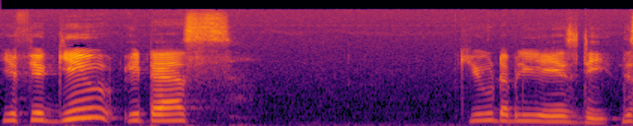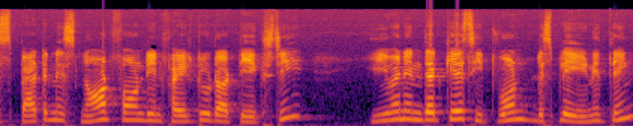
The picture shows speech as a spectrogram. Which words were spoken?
If you give it as qwasd this pattern is not found in file2.txt even in that case it won't display anything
